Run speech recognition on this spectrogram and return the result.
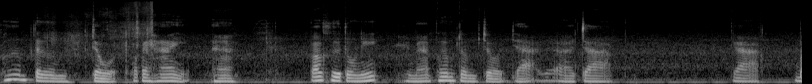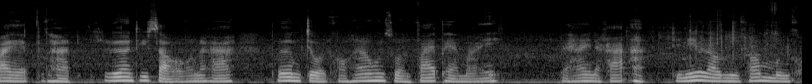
เพิ่มเติมโจทย์เข้าไปให้นะก็คือตรงนี้เห็นไหมเพิ่มเติมโจทย์จากจากจากใบฝึกหัดเรื่องที่2นะคะ เพิ่มโจทย์ของห้างหุ้นส่วนฝ้ายแผ่ไหมไปให้นะคะอะ ทีนี้เรามีข้อมูลข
